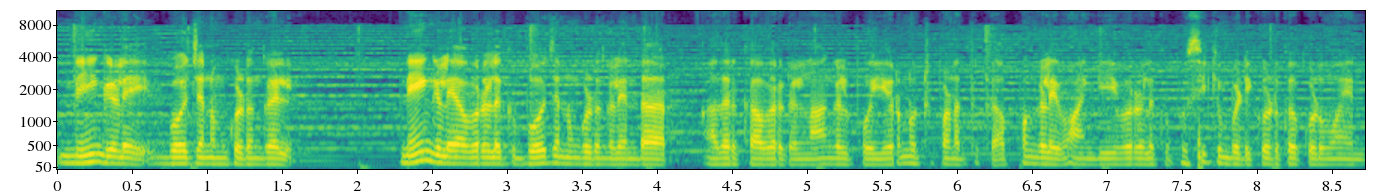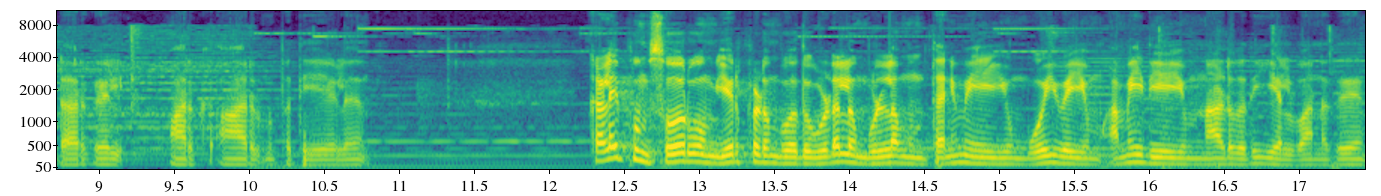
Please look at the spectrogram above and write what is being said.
நீங்களே போஜனம் கொடுங்கள். நீங்களே அவர்களுக்கு போஜனம் கொடுங்கள் என்றார். அதற்கு அவர்கள் நாங்கள் போய் இருநூற்று பணத்துக்கு அப்பங்களை வாங்கி இவர்களுக்கு புசிக்கும்படி கொடுக்கக்கூடுமோ? என்றார்கள். மார்க் ஆறு முப்பத்தி ஏழு களைப்பும் சோர்வும் ஏற்படும் போது உடலும் உள்ளமும் தனிமையையும் ஓய்வையும் அமைதியையும் நாடுவது இயல்பானது.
